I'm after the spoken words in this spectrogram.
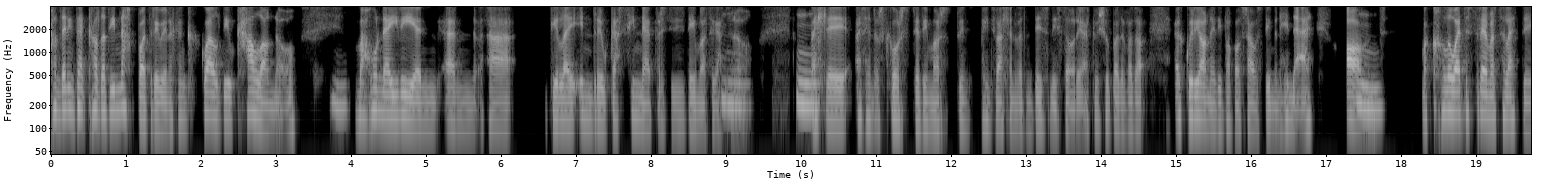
pan da ni'n cael dod i nabod rhywun ac yn gweld i'w calon nhw mm. mae hwnna i fi yn, yn fatha dileu unrhyw gasineb rydw i wedi deimlo tuag atyn nhw mm. Mm. Felly, as in, wrth gwrs, dwi ddim ar, dwi'n peintio allan fod yn Disney stori, ac dwi'n siŵr bod y, fod y gwirionedd i bobl traws ddim yn hynna, hmm. ond mm. mae clywed y strem ar teledu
